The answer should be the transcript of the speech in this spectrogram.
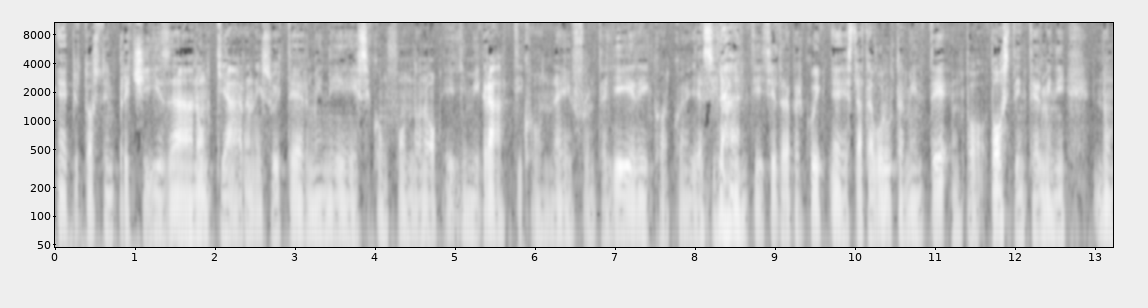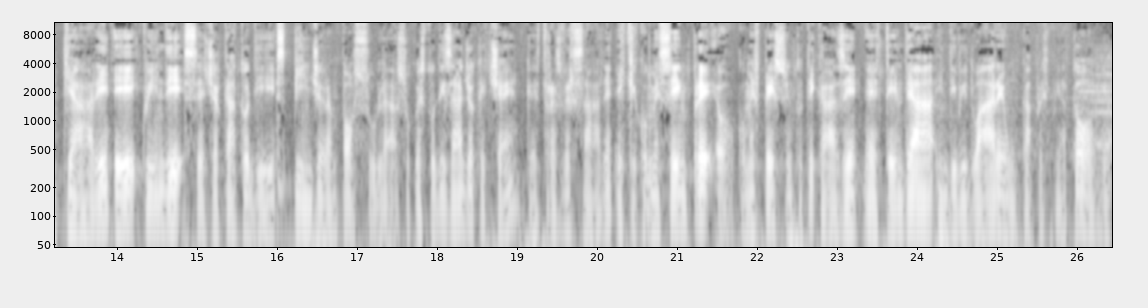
eh, piuttosto imprecisa, non chiara nei suoi termini, si confondono gli immigrati con i frontalieri, con, con gli asilanti, eccetera, per cui è stata volutamente un po' posta in termini non chiari e quindi si è cercato di spingere un po' sul, su questo disagio che c'è, che è trasversale e che come sempre o come spesso in tutti i casi eh, tende a individuare un capo espiatorio.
